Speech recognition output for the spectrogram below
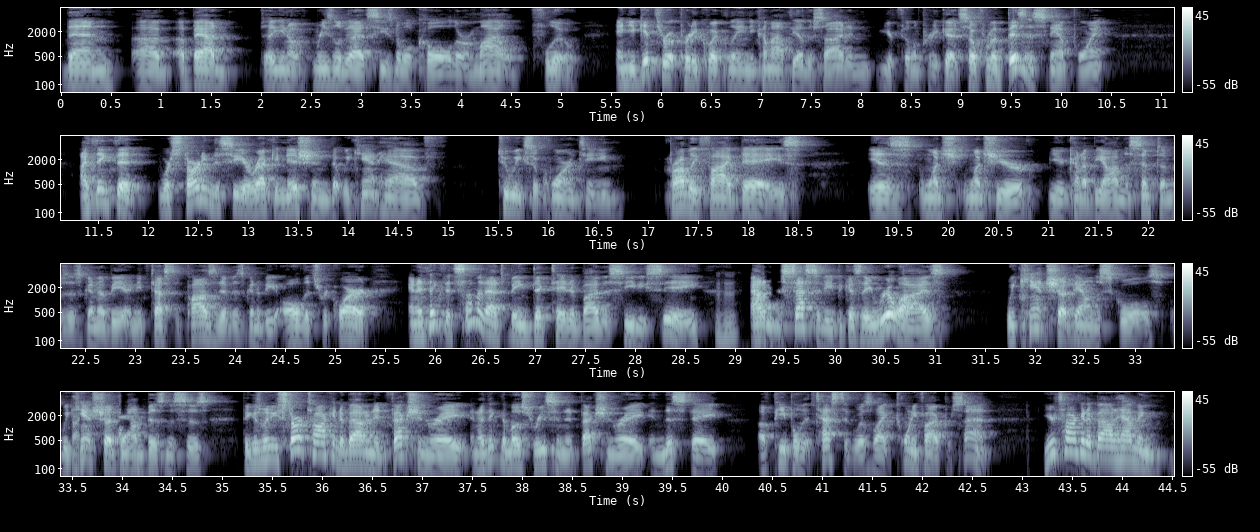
than uh, a bad you know, reasonably bad seasonable cold or a mild flu. And you get through it pretty quickly and you come out the other side and you're feeling pretty good. So, from a business standpoint, I think that we're starting to see a recognition that we can't have two weeks of quarantine, probably five days is once once you're you're kind of beyond the symptoms is going to be and you've tested positive is going to be all that's required. And I think that some of that's being dictated by the CDC mm-hmm. out of necessity because they realize we can't shut down the schools, we can't shut down businesses because when you start talking about an infection rate, and I think the most recent infection rate in this state of people that tested was like 25%, you're talking about having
